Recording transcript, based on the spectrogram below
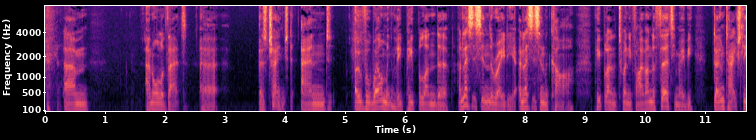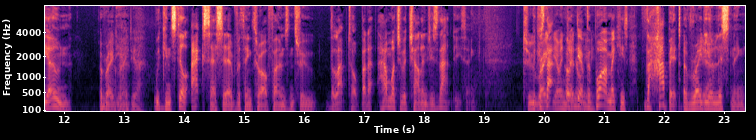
um, and all of that uh, has changed. And overwhelmingly, people under, unless it's in the radio, unless it's in the car, people under 25, under 30 maybe, don't actually own a radio. A radio. We can still access everything through our phones and through the laptop. But how much of a challenge is that, do you think? To Because radio that, in oh, general. yeah, the point I'm making is the habit of radio Yeah. listening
